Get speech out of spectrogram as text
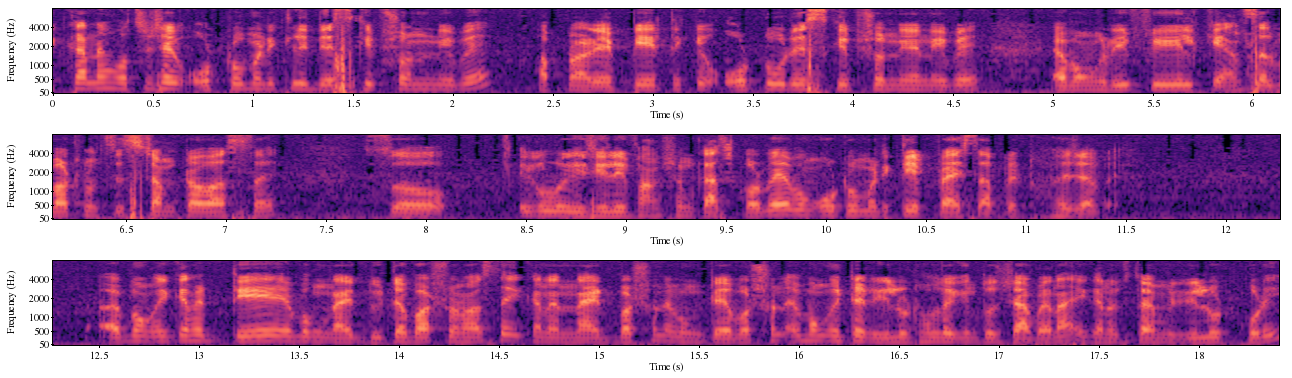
এখানে হচ্ছে যে অটোমেটিকলি ডেসক্রিপশন নেবে। আপনার এপিআই থেকে অটো ডেসক্রিপশন নিয়ে নেবে এবং রিফিল ক্যান্সেল বাটন সিস্টেমটাও আছে। সো এগুলো ইজিলি ফাংশন কাজ করবে এবং অটোমেটিকলি প্রাইস আপডেট হয়ে যাবে। এবং এখানে ডে এবং নাইট দুইটা ভার্সন আছে। এখানে নাইট ভার্সন এবং ডে ভার্সন এবং এটা রিলোড হলে কিন্তু যাবে না। এখানে যদি আমি রিলোড করি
